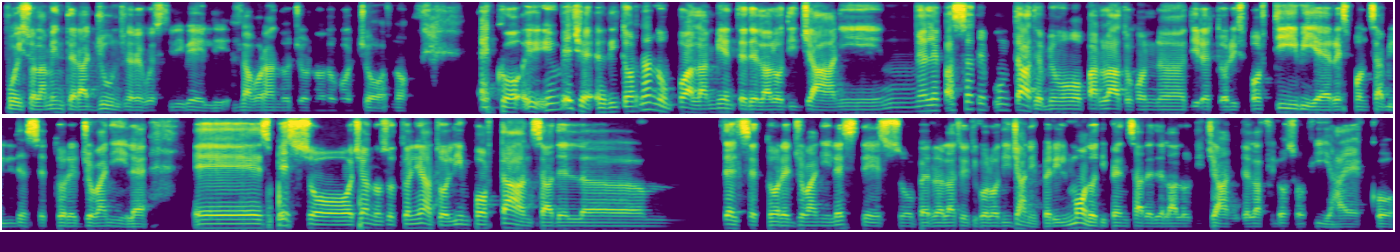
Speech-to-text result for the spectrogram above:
puoi solamente raggiungere questi livelli lavorando giorno dopo giorno. Ecco, invece ritornando un po' all'ambiente della Lodigiani, nelle passate puntate abbiamo parlato con uh, direttori sportivi e responsabili del settore giovanile e spesso ci hanno sottolineato l'importanza del, uh, del settore giovanile stesso per l'Atletico Lodigiani, per il modo di pensare della Lodigiani, della filosofia, ecco,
